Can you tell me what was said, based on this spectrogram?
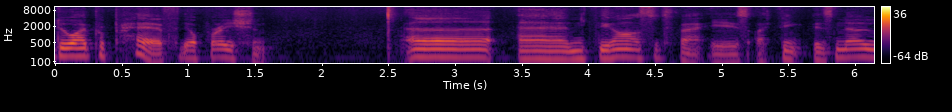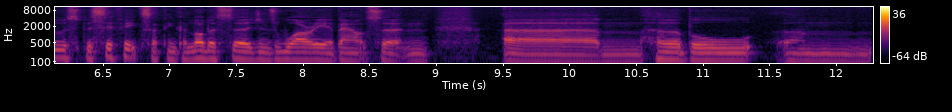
do I prepare for the operation? Uh, and the answer to that is I think there's no specifics. I think a lot of surgeons worry about certain um, herbal um,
